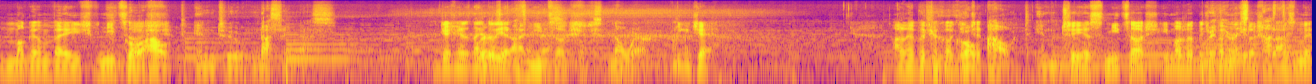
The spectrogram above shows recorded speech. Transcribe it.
mogę wejść w nicość. Gdzie się znajduje ta nicość? Nigdzie. Ale wy wychodzicie tam. Czy jest nicość i może być pewna ilość plazmy,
